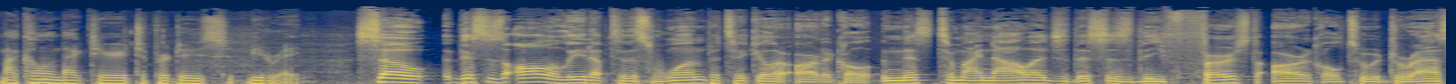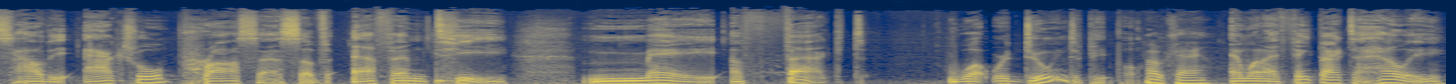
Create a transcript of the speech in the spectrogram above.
my colon bacteria to produce butyrate. So this is all a lead up to this one particular article, and this, to my knowledge, this is the first article to address how the actual process of FMT may affect what we're doing to people. Okay. And when I think back to Helly,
